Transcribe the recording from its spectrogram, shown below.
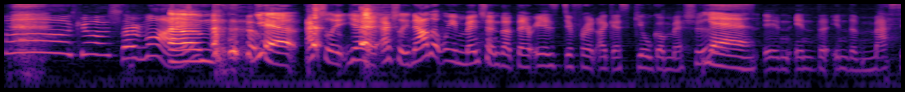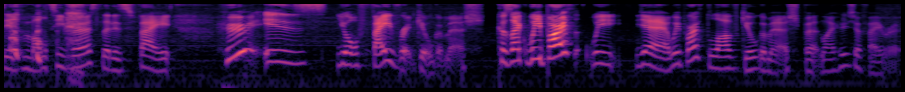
oh gosh. So mine. Um yeah. actually, yeah, actually, now that we mentioned that there is different, I guess, Gilgameshes Yeah. in in the in the massive multiverse that is Fate, who is your favorite Gilgamesh? Because like we both we yeah we both love Gilgamesh, but like who's your favorite?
